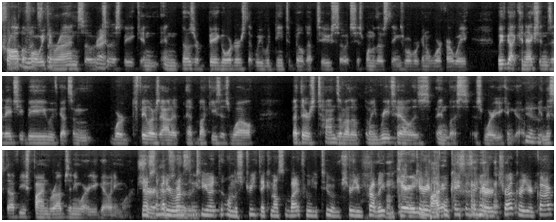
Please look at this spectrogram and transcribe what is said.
crawl before we can run, so Right. so to speak. And and those are big orders that we would need to build up to. So it's just one of those things where we're going to work our way. We've got connections at HEB. We've got some word feelers out at, at Buc-ee's as well. But there's tons of other. I mean, retail is endless. Is where you can go. Yeah. mean, this stuff you find rubs anywhere you go anymore. now if Sure, somebody runs absolutely. into you at the, on the street, they can also buy it from you too. I'm sure you probably you carry it in carry your a couple pocket. cases in your truck or your car.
